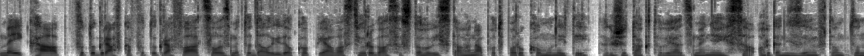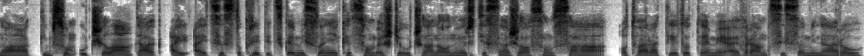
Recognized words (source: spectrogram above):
make-up, fotografka fotografovala, celé sme to dali dokopy a vlastne robila sa z toho výstava na podporu komunity. Takže takto viac menej sa organizujem v tomto. No a kým som učila, tak aj, aj cez to kritické myslenie, keď som ešte učila na univerzite, snažila som sa otvárať tieto témy aj v rámci seminárov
